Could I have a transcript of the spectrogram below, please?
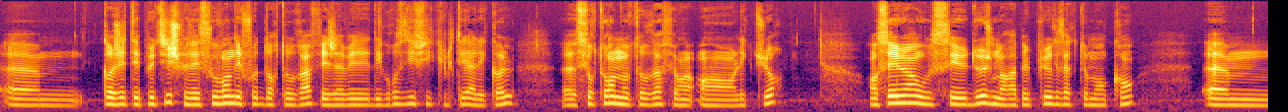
Quand j'étais petit, je faisais souvent des fautes d'orthographe et j'avais des grosses difficultés à l'école, surtout en orthographe et en, en lecture. En CE1 ou CE2, je me rappelle plus exactement quand. euh,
